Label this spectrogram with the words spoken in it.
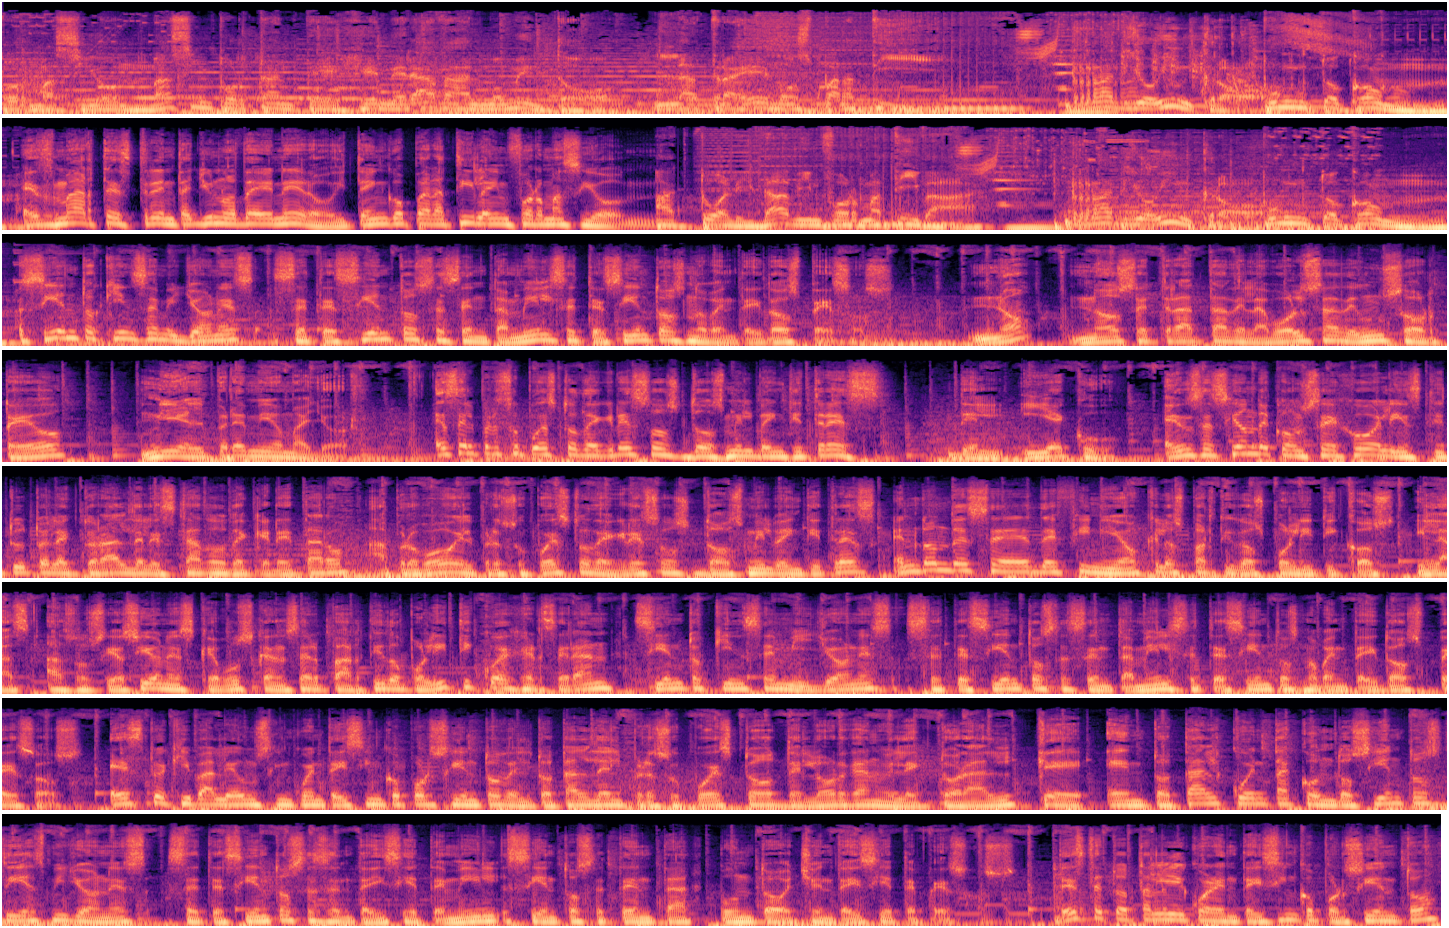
información más importante generada al momento la traemos para ti. Radioincro.com Es martes 31 de enero y tengo para ti la información. Actualidad informativa. Radioincro.com 115 millones 760 mil 792 pesos. No, no se trata de la bolsa de un sorteo ni el premio mayor. Es el presupuesto de egresos 2023 del IEQ. En sesión de consejo, el Instituto Electoral del Estado de Querétaro aprobó el presupuesto de egresos 2023, en donde se definió que los partidos políticos y las asociaciones que buscan ser partido político ejercerán 115 millones 760 mil 792 pesos. Esto equivale a un 55% del total del presupuesto del órgano electoral, que en total cuenta con 210 millones 767 mil 170.87 pesos. De este total, el 45%,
